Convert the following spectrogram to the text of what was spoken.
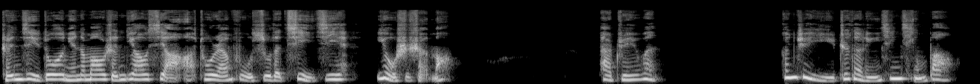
沉寂多年的猫神雕像突然复苏的契机又是什么？他追问。根据已知的零星情报。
